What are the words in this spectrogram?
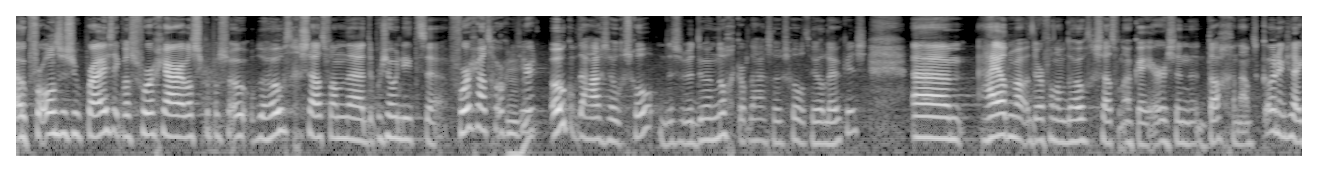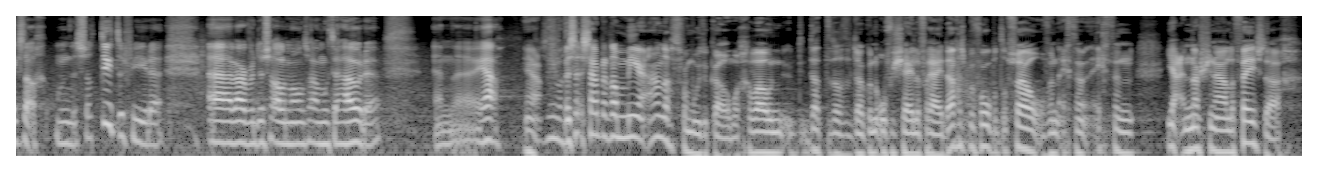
ook voor ons een surprise. Ik was vorig jaar was ik op, op de hoogte gesteld van de persoon die het vorig jaar had georganiseerd. Mm -hmm. Ook op de Haagse Hogeschool. Dus we doen het nog een keer op de Haagse Hogeschool, wat heel leuk is. Um, hij had me ervan op de hoogte gesteld van oké, okay, er is een dag genaamd Koningsrijksdag om de statuut te vieren. Waar we dus allemaal ons aan moeten houden. En eh, ja, Ja. Dus Zou er dan meer aandacht voor moeten komen? Gewoon dat, dat het ook een officiële vrije dag is bijvoorbeeld of zo? Of een echt een, echt een, ja, een nationale feestdag?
